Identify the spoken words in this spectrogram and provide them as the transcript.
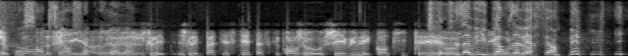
Oui, concentré en hein. chocolat là. Je, je l'ai- je l'ai pas testé parce que quand j'ai vu les quantités... euh, vous avez eu peur, vous avez oula. refermé le livre.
